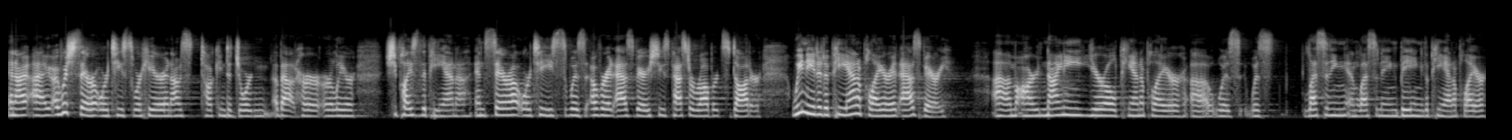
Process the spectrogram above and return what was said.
And I, I, I wish Sarah Ortiz were here, and I was talking to Jordan about her earlier. She plays the piano, and Sarah Ortiz was over at Asbury. She's Pastor Robert's daughter. We needed a piano player at Asbury. Um, our 90 year old piano player uh, was, was lessening and lessening being the piano player.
